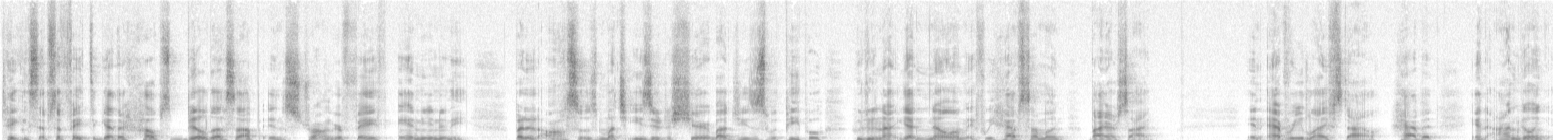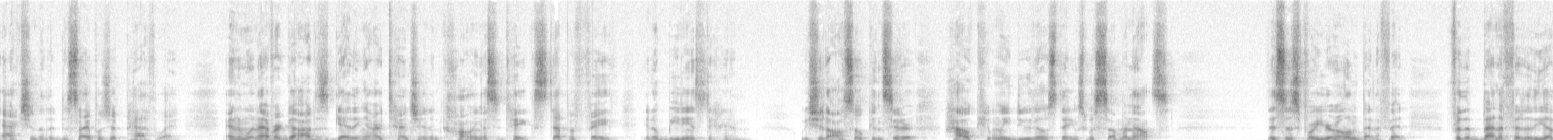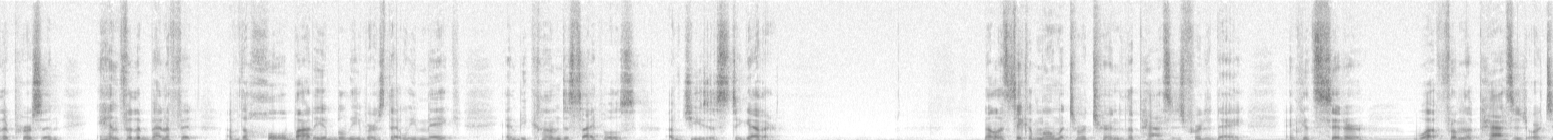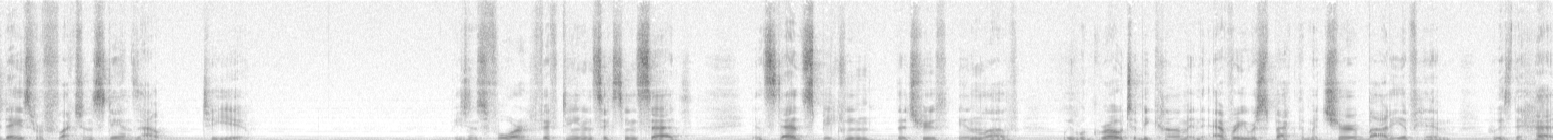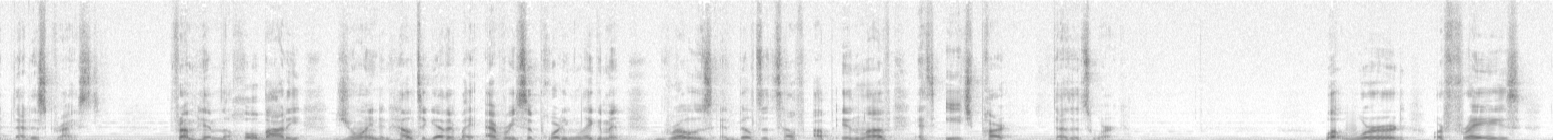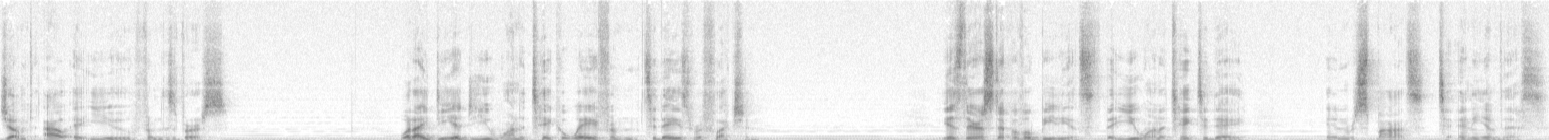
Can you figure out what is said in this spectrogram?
Taking steps of faith together helps build us up in stronger faith and unity, but it also is much easier to share about Jesus with people who do not yet know him if we have someone by our side. In every lifestyle, habit, and ongoing action of the discipleship pathway, and whenever God is getting our attention and calling us to take a step of faith in obedience to him, we should also consider how can we do those things with someone else. This is for your own benefit, for the benefit of the other person, and for the benefit of the whole body of believers that we make and become disciples of Jesus together. Now let's take a moment to return to the passage for today and consider what from the passage or today's reflection stands out to you. Ephesians 4 15 and 16 said, Instead, speaking the truth in love, we will grow to become in every respect the mature body of Him who is the head, that is Christ. From Him, the whole body, joined and held together by every supporting ligament, grows and builds itself up in love as each part does its work. What word or phrase jumped out at you from this verse? What idea do you want to take away from today's reflection? Is there a step of obedience that you want to take today in response to any of this?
